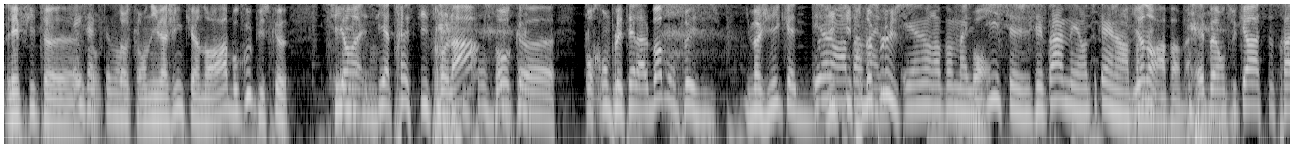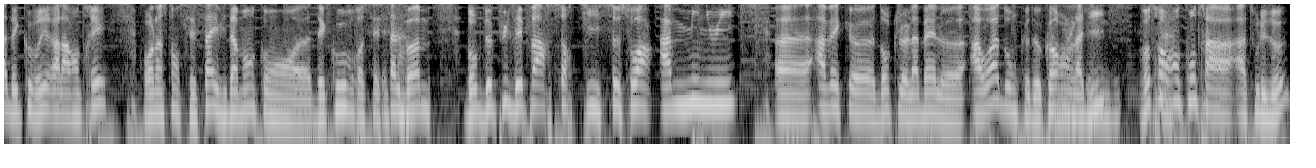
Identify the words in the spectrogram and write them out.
Les feats. euh, Exactement. Donc, donc on imagine qu'il y en aura beaucoup puisque s'il y, en a- Exactement. s'il y a 13 titres là, donc euh, pour compléter l'album, on peut imaginer qu'il y a Il y en 10 aura titres de mal. plus. Il y en aura pas mal. Bon. 10, je sais pas, mais en tout cas, il y en aura Il pas y en mal. aura pas mal. Eh ben, en tout cas, ce sera à découvrir à la rentrée. Pour l'instant, c'est ça évidemment qu'on euh, découvre, c'est cet ça. album. Donc depuis le départ, sorti ce soir à minuit euh, avec euh, donc le label euh, Awa, donc de corps, on l'a dit. Votre rencontre à, à tous les deux,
